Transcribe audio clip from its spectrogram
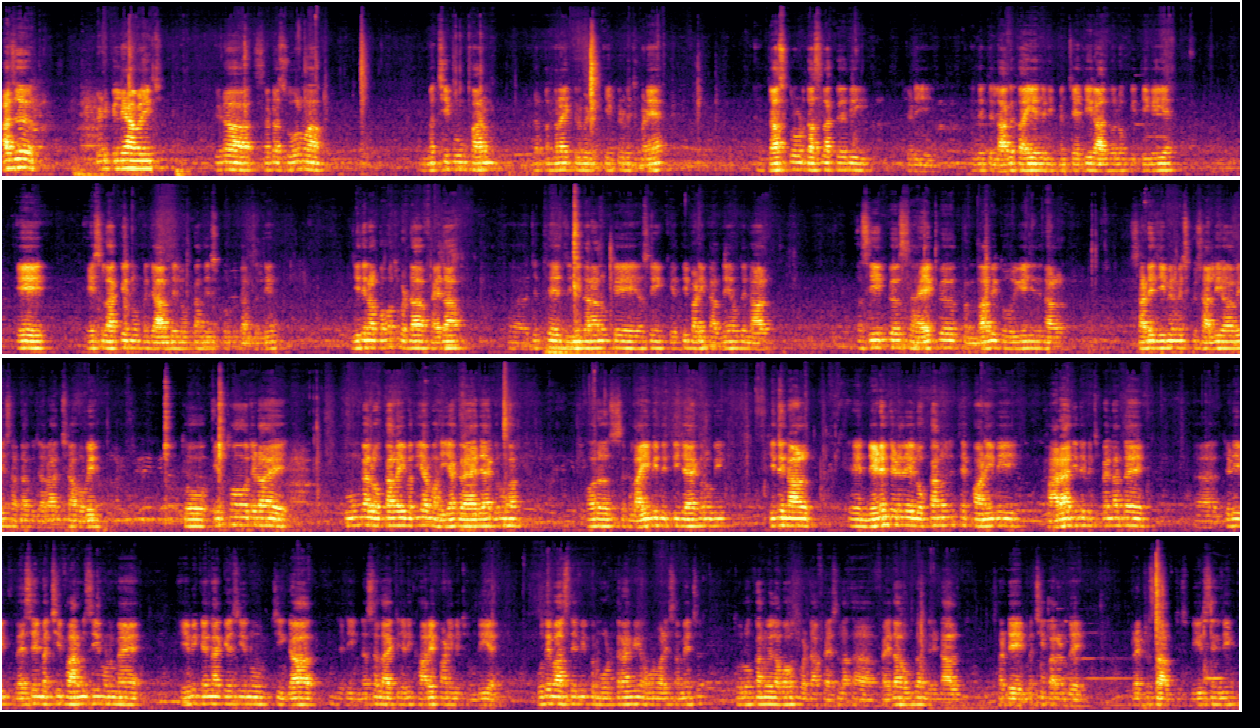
ਅੱਜ ਪਿੰਡ ਕਿੱਲਿਆਂ ਵਾਲੀ ਚ ਜਿਹੜਾ ਸਾਡਾ 16ਵਾਂ ਮੱਛੀ ਪੂੰਗ ਫਾਰਮ ਦਾ 15 ਏਕੜ ਵਿੱਚ ਏਕੜ ਵਿੱਚ ਬਣਿਆ ਹੈ। 10 ਕਰੋੜ 10 ਲੱਖ ਦੀ ਜਿਹੜੀ ਇਹਦੇ ਤੇ ਲਾਗਤ ਆਈ ਹੈ, ਜਿਹੜੀ ਪੰਚਾਇਤੀ ਰਾਜ ਵੱਲੋਂ ਕੀਤੀ ਗਈ ਹੈ ਇਹ ਇਸ ਇਲਾਕੇ ਨੂੰ ਪੰਜਾਬ ਦੇ ਲੋਕਾਂ ਦੇ ਸਪੋਰਟ ਕਰ ਚੱਲੇ ਆ ਜਿਹਦੇ ਨਾਲ ਬਹੁਤ ਵੱਡਾ ਫਾਇਦਾ ਜਿੱਥੇ ਜ਼ਿਮੀਂਦਾਰਾਂ ਨੂੰ ਕਿ ਅਸੀਂ ਖੇਤੀਬਾੜੀ ਕਰਦੇ ਹਾਂ, ਉਹਦੇ ਨਾਲ ਅਸੀਂ ਇੱਕ ਸਹਾਇਕ ਧੰਦਾ ਵੀ ਤੋਰੀਏ, ਜਿਹਦੇ ਨਾਲ ਸਾਡੇ ਜੀਵਨ ਵਿੱਚ ਖੁਸ਼ਹਾਲੀ ਆਵੇ, ਸਾਡਾ ਗੁਜ਼ਾਰਾ ਅੱਛਾ ਹੋਵੇ। ਤੋ ਇਥੋਂ ਜਿਹੜਾ ਹੈ ਕੂੰਗਾ ਲੋਕਾਂ ਲਈ ਵਧੀਆ ਮੁਹੱਈਆ ਕਰਾਇਆ ਜਾਇਆ ਕਰੂਗਾ ਔਰ ਸਿਖਲਾਈ ਵੀ ਦਿੱਤੀ ਜਾਇਆ ਕਰੂਗੀ, ਜਿਹਦੇ ਨਾਲ ਇਹ ਨੇੜੇ ਤੇੜੇ ਦੇ ਲੋਕਾਂ ਨੂੰ ਜਿੱਥੇ ਪਾਣੀ ਵੀ ਖਾਰਾ ਜਿਹਦੇ ਵਿੱਚ ਪਹਿਲਾਂ ਤਾਂ ਜਿਹੜੀ ਵੈਸੇ ਮੱਛੀ ਫਾਰਮ ਸੀ, ਹੁਣ ਮੈਂ ਇਹ ਵੀ ਕਹਿਣਾ ਕਿ ਅਸੀਂ ਇਹਨੂੰ ਝੀਗਾ ਜਿਹੜੀ ਨਸਲ ਹੈ ਕਿ ਜਿਹੜੀ ਖਾਰੇ ਪਾਣੀ ਵਿੱਚ ਹੁੰਦੀ ਹੈ, ਉਹਦੇ ਵਾਸਤੇ ਵੀ ਪ੍ਰਮੋਟ ਕਰਾਂਗੇ ਆਉਣ ਵਾਲੇ ਸਮੇਂ 'ਚ, ਤੋਂ ਲੋਕਾਂ ਨੂੰ ਇਹਦਾ ਬਹੁਤ ਵੱਡਾ ਫੈਸਲਾ ਫਾਇਦਾ ਹੋਊਗਾ। ਮੇਰੇ ਨਾਲ ਸਾਡੇ ਮੱਛੀ ਪਾਲਣ ਦੇ ਡਾਇਰੈਕਟਰ ਸਾਹਿਬ ਜਸਬੀਰ ਸਿੰਘ ਜੀ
